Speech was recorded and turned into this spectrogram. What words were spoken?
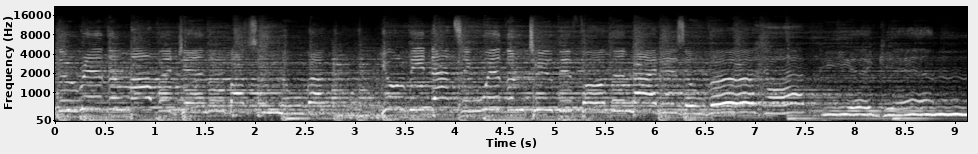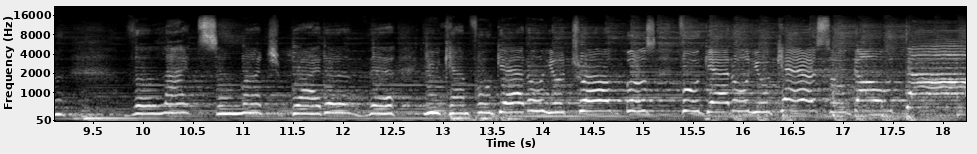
are much brighter there. You can't forget all your troubles, forget all your cares. So go downtown,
